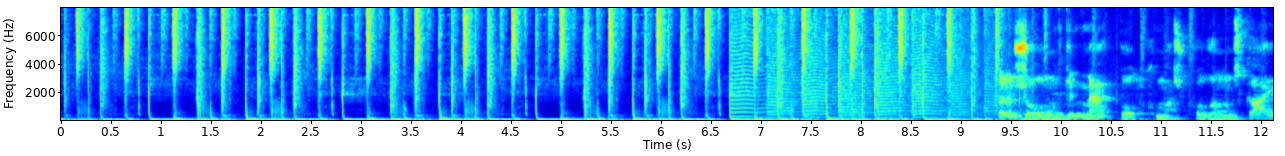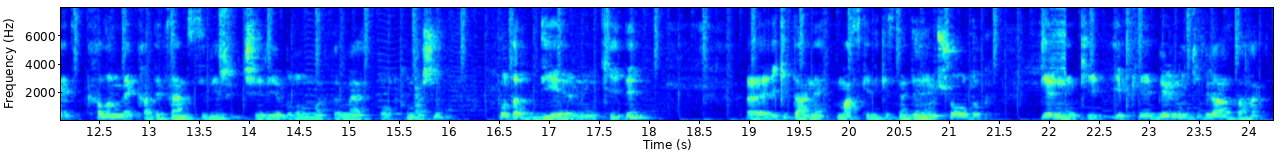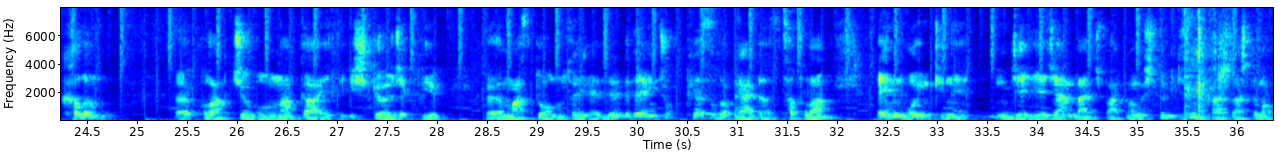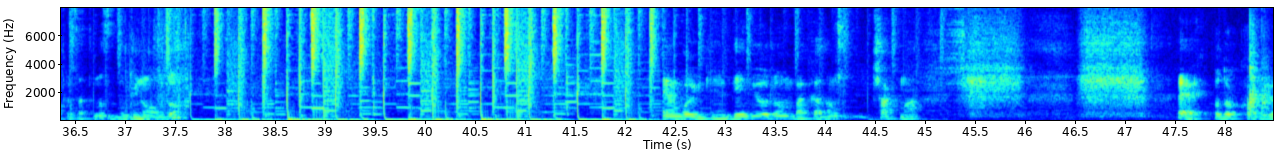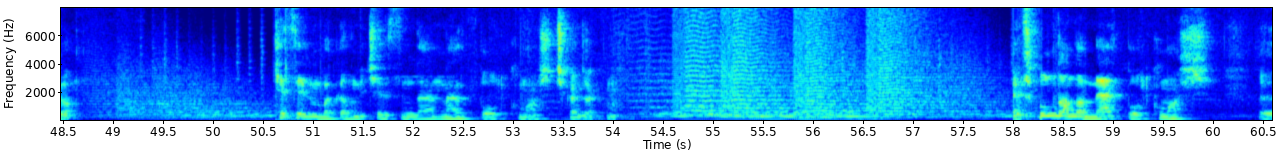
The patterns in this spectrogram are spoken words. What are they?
Görmüş olduğunuz gibi melt kumaş kullanılmış. Gayet kalın ve kadifemsi bir içeriği bulunmakta melt kumaşın. Bu da diğerininkiydi. Ee, iki tane maskenin ikisini denemiş olduk. Birininki ipli, birininki biraz daha kalın e, kulakçığı bulunan gayet iş görecek bir e, maske olduğunu söyleyebilirim. Bir de en çok piyasada yerde satılan Envoy'unkini inceleyeceğim. Ben hiç bakmamıştım. İkisini karşılaştırma fırsatımız bugün oldu. Envoy'unkini deniyorum. Bakalım çakma. Evet bu da koruyor. Keselim bakalım içerisinden melt kumaş çıkacak mı? Evet bundan da melt kumaş e,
